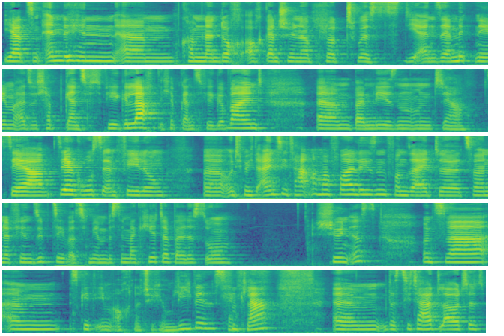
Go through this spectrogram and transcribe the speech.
ja, zum Ende hin ähm, kommen dann doch auch ganz schöne Plot-Twists, die einen sehr mitnehmen. Also ich habe ganz viel gelacht, ich habe ganz viel geweint ähm, beim Lesen und ja, sehr, sehr große Empfehlung. Äh, und ich möchte ein Zitat nochmal vorlesen von Seite 274, was ich mir ein bisschen markiert habe, weil das so schön ist. Und zwar, ähm, es geht eben auch natürlich um Liebe, ist ja klar. ähm, das Zitat lautet,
